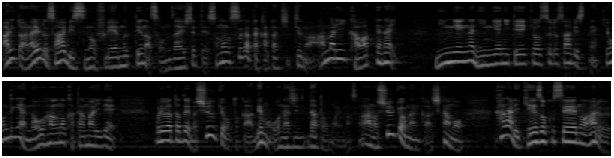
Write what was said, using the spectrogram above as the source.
ありとあらゆるサービスのフレームっていうのは存在しててその姿形っていうのはあんまり変わってない。人間が人間に提供するサービスって基本的にはノウハウの塊でこれは例えば宗教とかでも同じだと思います。あの宗教なんかしかもかなり継続性のある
